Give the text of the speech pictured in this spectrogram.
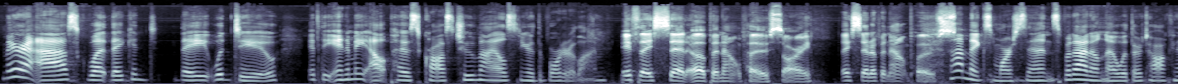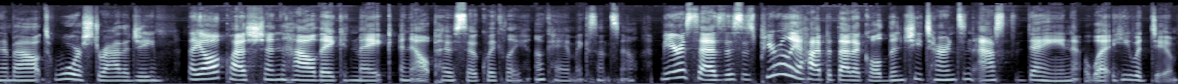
Mira asks what they can they would do if the enemy outpost crossed two miles near the borderline. If they set up an outpost, sorry, they set up an outpost. That makes more sense, but I don't know what they're talking about. War strategy. They all question how they can make an outpost so quickly. Okay, it makes sense now. Mira says this is purely a hypothetical. Then she turns and asks Dain what he would do.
